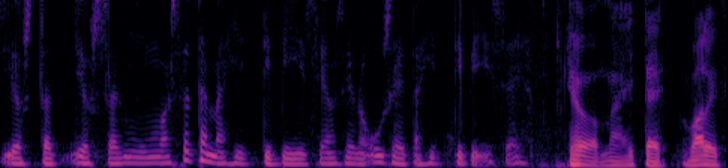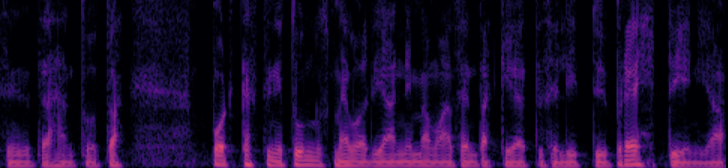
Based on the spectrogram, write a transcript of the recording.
josta, jossa muun muassa tämä hittibiisi on. Siinä on useita hittibiisejä. Joo, mä itse valitsin tähän tuota podcastini tunnusmelodiaan nimenomaan sen takia, että se liittyy Brehtiin ja,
